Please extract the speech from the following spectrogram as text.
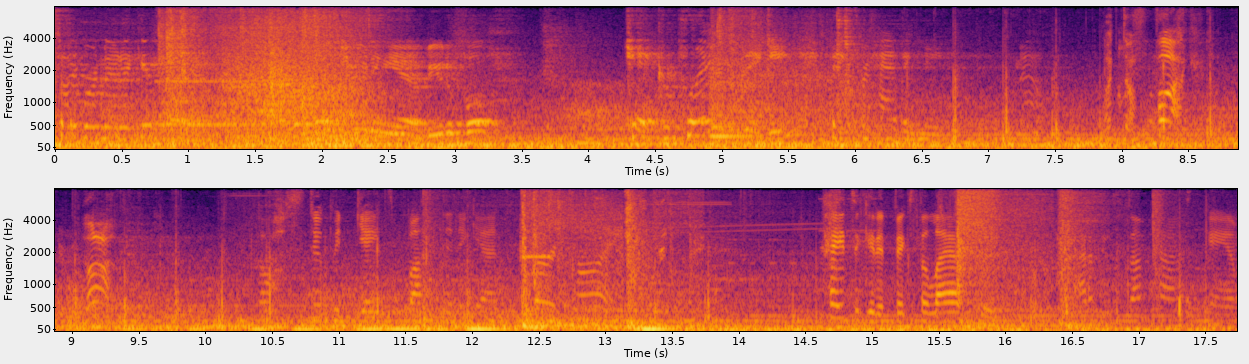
cybernetic implants. How are you beautiful? Can't complain, Ziggy. Thanks for having me. What the fuck? Huh? Oh, stupid gates busted again. Third time. Hate to get it fixed the last week. Gotta be some scam.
